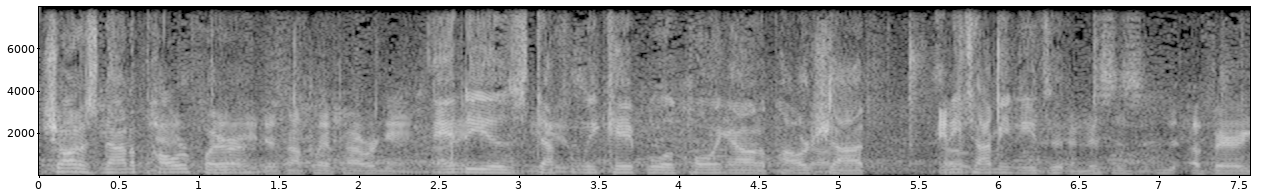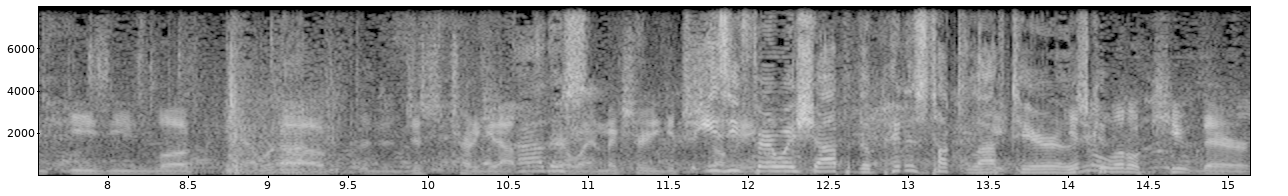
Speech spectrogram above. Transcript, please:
Sean is not a power Yeah, player. yeah, he does not play a power game. all Andy right? is He definitely capable of pulling out a power So- shot so- anytime he needs it. And this is a very easy look. Yeah, we're not- of just try to get out Uh, the fairway and make sure you get It's your easy fairway made. shot, but the pin is tucked left here. This Getting could- a little cute there,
